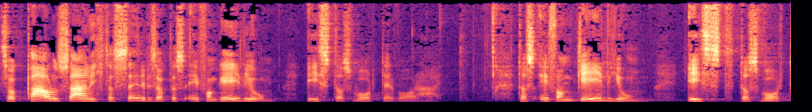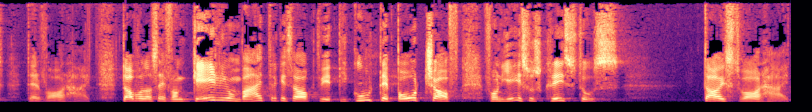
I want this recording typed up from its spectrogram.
Sagt Paulus eigentlich dasselbe. Sagt, das Evangelium ist das Wort der Wahrheit. Das Evangelium ist das Wort der Wahrheit. Da, wo das Evangelium weitergesagt wird, die gute Botschaft von Jesus Christus, da ist Wahrheit.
